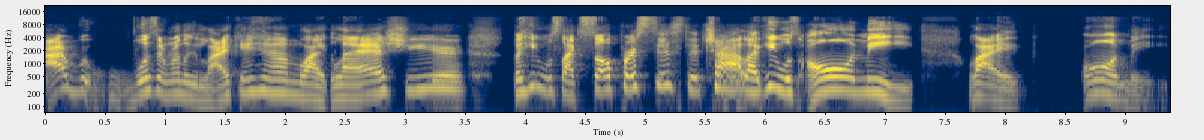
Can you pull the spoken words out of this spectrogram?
I wasn't really liking him like last year, but he was like so persistent, child. Like he was on me, like on me.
